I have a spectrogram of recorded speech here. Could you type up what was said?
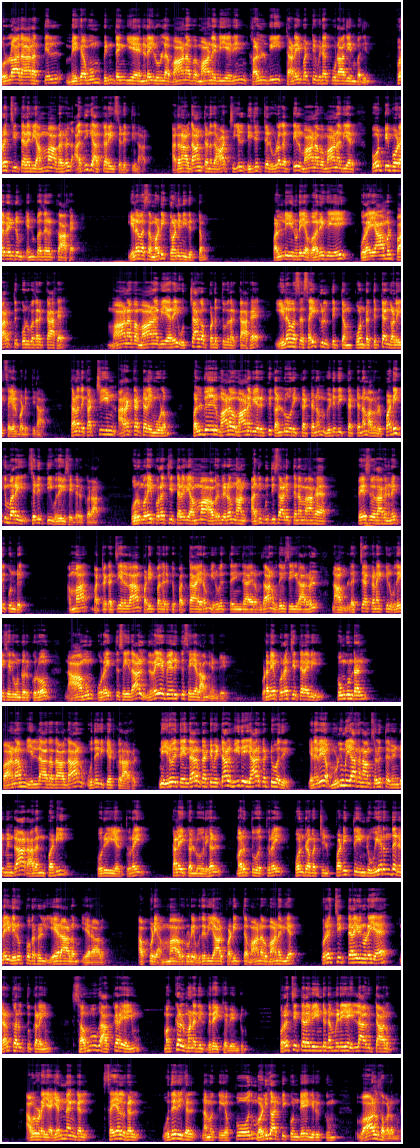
பொருளாதாரத்தில் மிகவும் பின்தங்கிய நிலையிலுள்ள மாணவ மாணவியரின் கல்வி தடைபட்டு விடக்கூடாது என்பதில் புரட்சி தலைவி அம்மா அவர்கள் அதிக அக்கறை செலுத்தினார். அதனால்தான் தனது ஆட்சியில் டிஜிட்டல் உலகத்தில் மாணவ மாணவியர் போட்டி போட வேண்டும் என்பதற்காக இலவச மடிக்கணினி திட்டம் பள்ளியினுடைய வருகையை குறையாமல் பார்த்து கொள்வதற்காக மாணவ மாணவியரை உற்சாகப்படுத்துவதற்காக இலவச சைக்கிள் திட்டம் போன்ற திட்டங்களை செயல்படுத்தினார். தனது கட்சியின் அறக்கட்டளை மூலம் பல்வேறு மாணவ மாணவியருக்கு கல்லூரி கட்டணம் விடுதி கட்டணம் அவர்கள் படிக்கும் வரை செலுத்தி உதவி செய்திருக்கிறார். ஒருமுறை புரட்சி தலைவி அம்மா அவர்களிடம் நான் அதிபுத்திசாலித்தனமாக பேசுவதாக நினைத்துக்கொண்டு அம்மா மற்ற கட்சிகளெல்லாம் படிப்பதற்கு பத்தாயிரம் இருபத்தைந்தாயிரம் தான் உதவி செய்கிறார்கள். நாம் லட்சக்கணக்கில் உதவி செய்து கொண்டிருக்கிறோம். நாமும் குறைத்து செய்தால் நிறைய பேருக்கு செய்யலாம் என்றேன். உடனே புரட்சி தலைவி பூங்குன்றன் பணம் இல்லாததால் தான் உதவி கேட்கிறார்கள். நீ இருபத்தைந்தாயிரம் கட்டிவிட்டால் மீதியை யார் கட்டுவது? எனவே முழுமையாக நாம் செலுத்த வேண்டும் என்றால் அதன்படி பொறியியல் துறை கலைக்கல்லூரிகள் மருத்துவத்துறை போன்றவற்றில் படித்து இன்று உயர்ந்த நிலையில் இருப்பவர்கள் ஏராளம் ஏராளம். அப்படி அம்மா அவர்களுடைய உதவியால் படித்த மாணவ மாணவியர் புரட்சி தலைவினுடைய நற்கருத்துக்களையும் சமூக அக்கறையையும் மக்கள் மனதில் விதைக்க வேண்டும். புரட்சி தலைவி இன்று நம்மிடையே இல்லாவிட்டாலும் அவருடைய எண்ணங்கள் செயல்கள் உதவிகள் நமக்கு எப்போதும் வழிகாட்டி கொண்டே இருக்கும். வாழ்க வளமுடன்.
